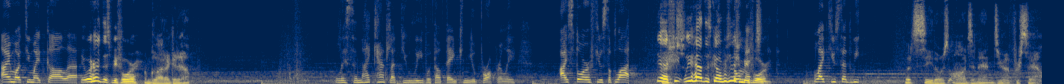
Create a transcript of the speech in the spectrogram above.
I'm what you might call a. Yeah, we heard this before. I'm glad I could help. Listen, I can't let you leave without thanking you properly. I store a few supplies. Yeah, she, we had this conversation Don't mention before. it. Like you said, we. Let's see those odds and ends you have for sale.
